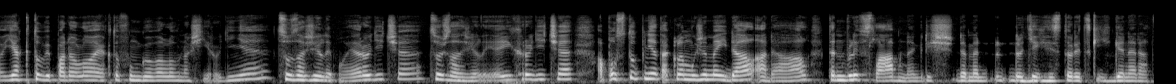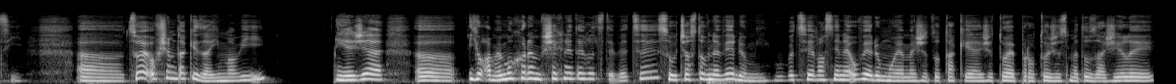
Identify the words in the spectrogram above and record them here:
jak to vypadalo a jak to fungovalo v naší rodině, co zažili moje rodiče, co zažili jejich rodiče a postupně takhle můžeme jít dál a dál. Ten vliv slábne, když jdeme do těch mhm. historických generací. Uh, co je ovšem taky zajímavý, je, že uh, jo a mimochodem všechny tyhle ty věci jsou často v nevědomí. Vůbec si je vlastně neuvědomujeme, že to tak je, že to je proto, že jsme to zažili.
